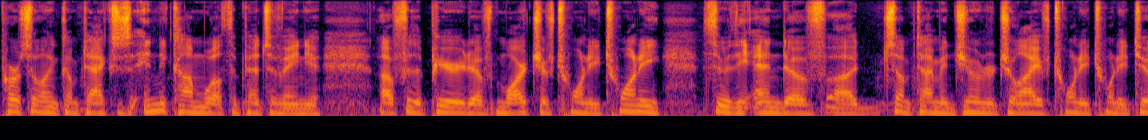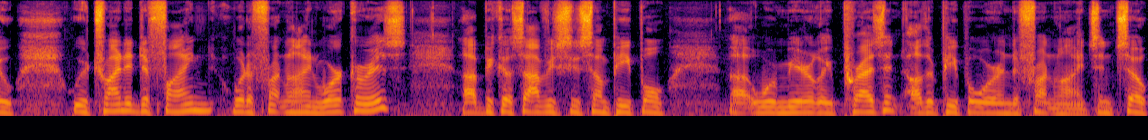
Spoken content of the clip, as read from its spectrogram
personal income taxes in the Commonwealth of Pennsylvania uh, for the period of March of 2020 through the end of uh, sometime in June or July of 2022. We're trying to define what a frontline worker is uh, because obviously some people uh, were merely present, other people were in the front lines. And so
